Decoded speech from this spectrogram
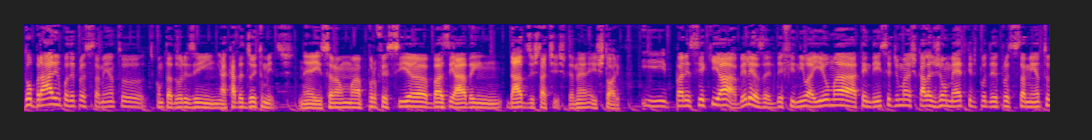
dobrarem o poder de processamento de computadores em a cada 18 meses, né? Isso era uma profecia baseada em dados de estatística, né? Histórico e parecia que, ah, beleza, ele definiu aí uma tendência de uma escala geométrica de poder de processamento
